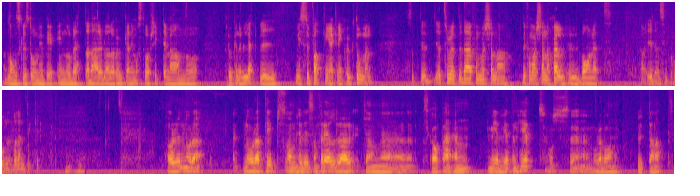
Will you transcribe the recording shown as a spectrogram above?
att någon skulle stå med en pekpinne och berätta det här är blödarsjuka, ni måste vara försiktiga med han. Och, för då kan det lätt bli missuppfattningar kring sjukdomen. Så jag, jag tror att det där får man känna, det får man känna själv hur barnet ja, i den situationen, vad den tycker. Mm. Har du några, några tips om hur vi som föräldrar kan uh, skapa en medvetenhet hos uh, våra barn utan att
